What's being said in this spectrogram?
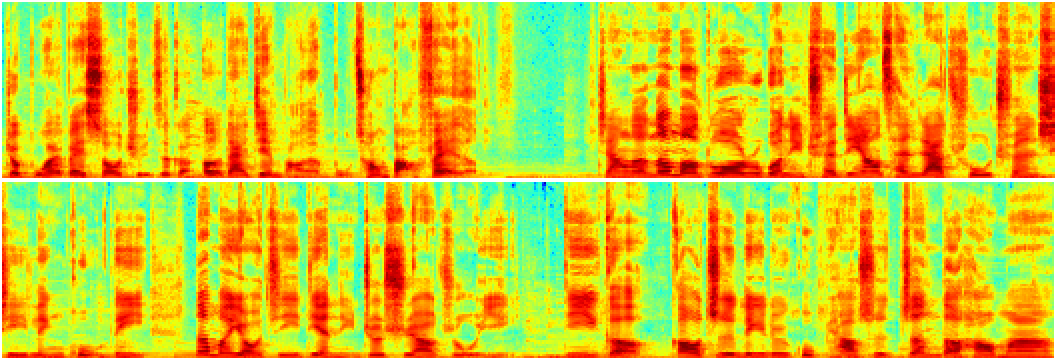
就不会被收取这个二代健保的补充保费了。讲了那么多，如果你确定要参加除权息领股利，那么有几点你就需要注意。第一个，高值利率股票是真的好吗？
